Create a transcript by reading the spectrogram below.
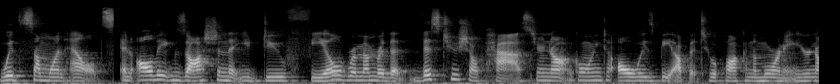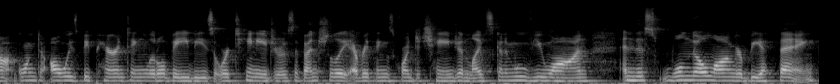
with someone else. And all the exhaustion that you do feel, remember that this too shall pass. You're not going to always be up at two o'clock in the morning. You're not going to always be parenting little babies or teenagers. Eventually, everything's going to change and life's going to move you on, and this will no longer be a thing.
